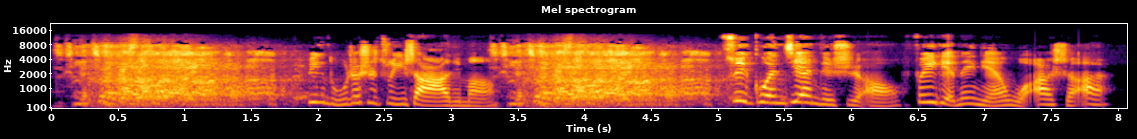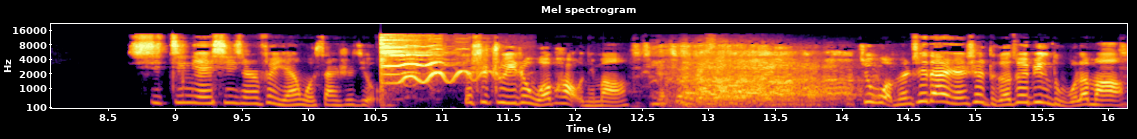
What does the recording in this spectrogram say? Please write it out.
病毒这是追杀的吗？最关键的是啊，非典那年我二十二，新今年新型肺炎我三十九，这是追着我跑的吗？就我们这代人是得罪病毒了吗？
